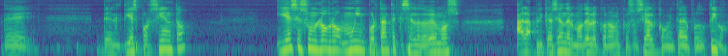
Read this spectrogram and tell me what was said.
de, del 10%, y ese es un logro muy importante que se le debemos a la aplicación del modelo económico social comunitario productivo.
